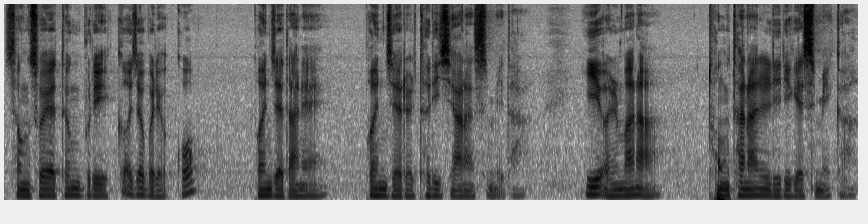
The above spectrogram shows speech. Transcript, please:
성소의 등불이 꺼져 버렸고 번제단에 번제를 드리지 않았습니다. 이 얼마나 통탄할 일이겠습니까?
